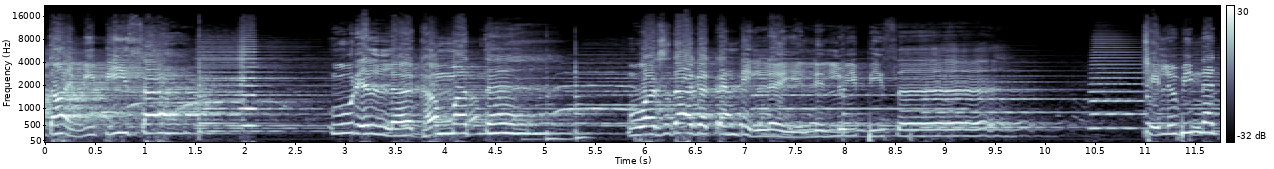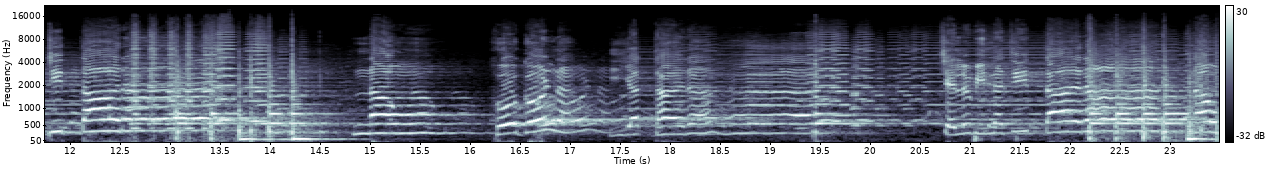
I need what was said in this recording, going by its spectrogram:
ಬಾದಾಮಿ ಪೀಸ. ಊರೆಲ್ಲ ಗಮ್ಮತ್ತ ವರ್ಷದಾಗ ಕಂಡಿಲ್ಲ ಎಲ್ಲೆಲ್ಲೂ ಈ ಪೀಸ. ಚೆಲುವಿನ ಜಿತ್ತಾರ ನಾವು ಹೋಗೋಣ ಎತ್ತರ. ಚೆಲುವಿನ ಚಿತ್ತಾರ. ನಾವು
